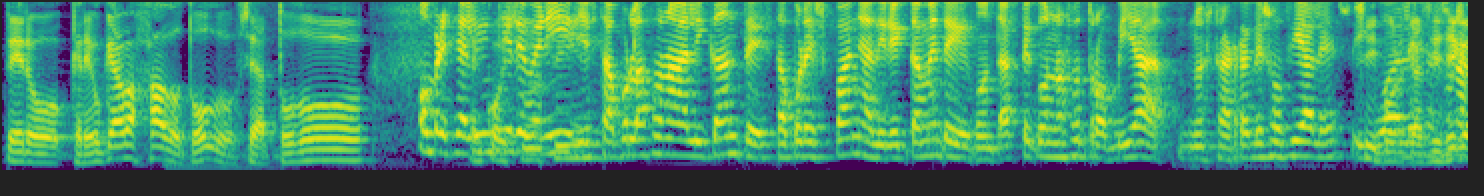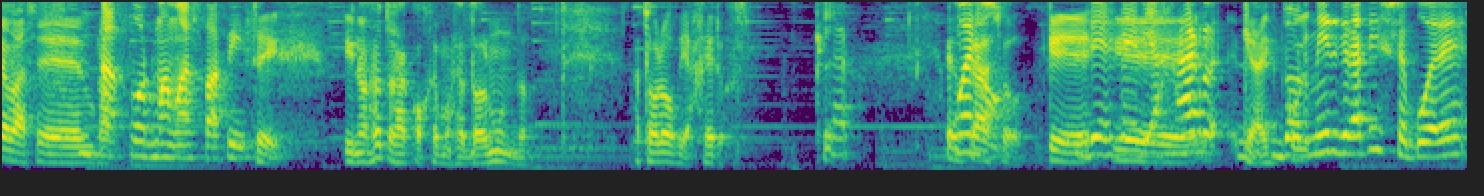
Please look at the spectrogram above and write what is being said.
pero creo que ha bajado todo. O sea, todo... Hombre, si alguien en quiere venir y está por la zona de Alicante, está por España directamente, que contacte con nosotros vía nuestras redes sociales. Sí, igual porque así es sí una- que va a ser una una- forma más fácil. Sí, y nosotros acogemos a todo el mundo, a todos los viajeros. Claro. El bueno, caso, que- desde que- viajar, que hay co- dormir gratis se puede.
